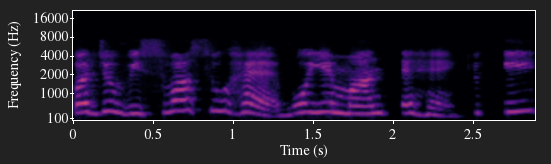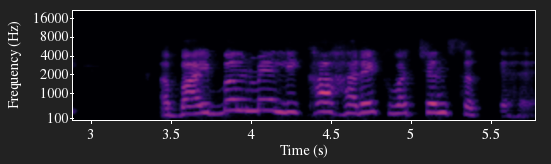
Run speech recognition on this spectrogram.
पर जो विश्वासु है, वो ये मानते हैं, क्योंकि बाइबल में लिखा हर एक वचन सत्य है।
